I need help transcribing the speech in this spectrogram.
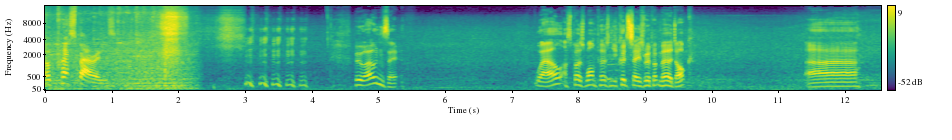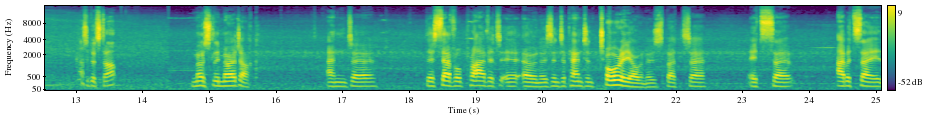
of press barons. Who owns it? Well, I suppose one person you could say is Rupert Murdoch. Uh, that's a good start. Mostly Murdoch. And uh, there's several private uh, owners, independent Tory owners, but uh, it's uh, I would say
